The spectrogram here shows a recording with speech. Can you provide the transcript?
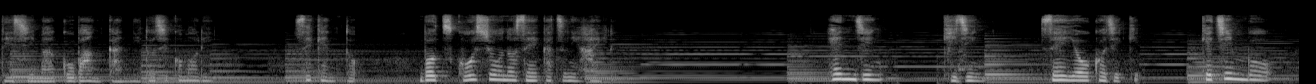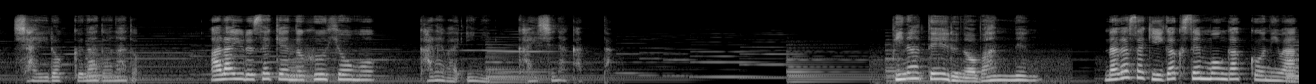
出島五番館に閉じこもり世間と没交渉の生活に入る。変人鬼人西洋古事記ケチンボウシャイロックなどなどあらゆる世間の風評も彼は意に介しなかった。ピナテールの晩年長崎医学専門学校には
